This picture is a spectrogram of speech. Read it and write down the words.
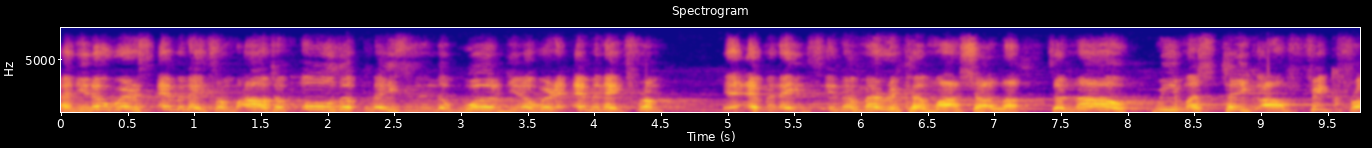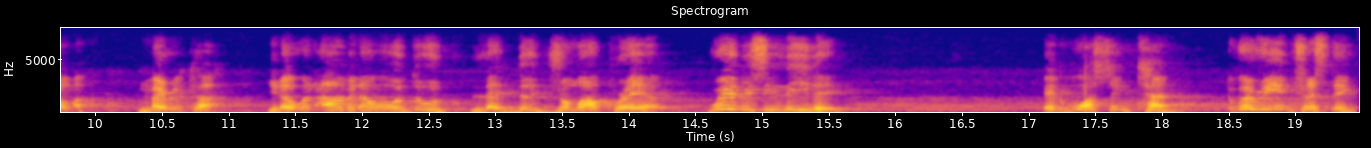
And you know where it emanates from out of all the places in the world? You know where it emanates from? It emanates in America, mashallah. So now we must take our fiqh from America. You know when Amina Wadud led the Jummah prayer, where did she lead it? In Washington. Very interesting.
